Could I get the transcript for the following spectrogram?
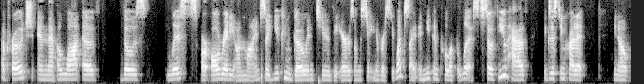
approach, and that a lot of those lists are already online. So you can go into the Arizona State University website and you can pull up a list. So if you have existing credit, you know,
